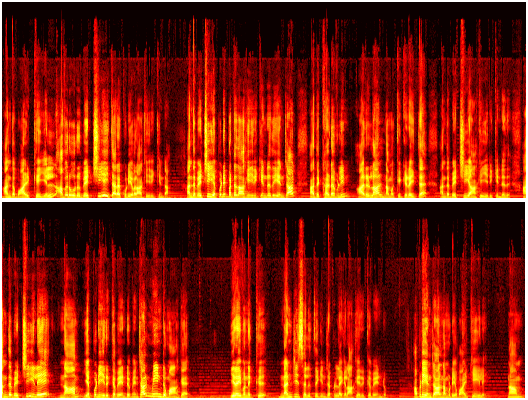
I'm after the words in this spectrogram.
அந்த வாழ்க்கையில் அவர் ஒரு வெற்றியை தரக்கூடியவராக இருக்கின்றார். அந்த வெற்றி எப்படிப்பட்டதாக இருக்கின்றது என்றால் அது கடவுளின் அருளால் நமக்கு கிடைத்த அந்த வெற்றியாக இருக்கின்றது. அந்த வெற்றியிலே நாம் எப்படி இருக்க வேண்டும் என்றால் மீண்டுமாக இறைவனுக்கு நன்றி செலுத்துகின்ற பிள்ளைகளாக இருக்க வேண்டும். அப்படி என்றால் நம்முடைய வாழ்க்கையிலே நாம்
